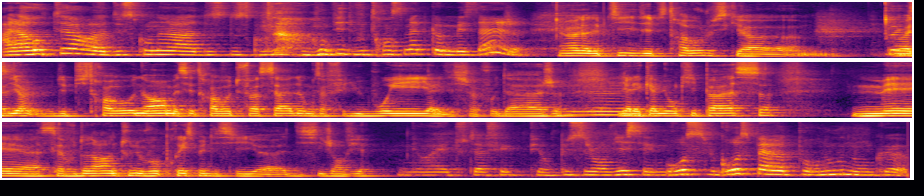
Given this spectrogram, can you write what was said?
à la hauteur de ce qu'on a, de, ce qu'on a envie de vous transmettre comme message. Ouais, on a des petits, des petits travaux jusqu'à on va dire des petits travaux, non, mais c'est travaux de façade, donc ça fait du bruit, il y a les échafaudages, il y a les camions qui passent. Mais euh, ça vous donnera un tout nouveau prisme d'ici euh, d'ici janvier. Ouais, tout à fait. Puis en plus, janvier, c'est une grosse, grosse période pour nous, donc. Euh,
